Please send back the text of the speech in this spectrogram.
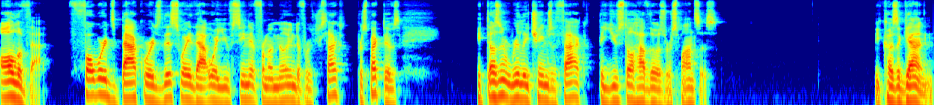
all of that, forwards, backwards, this way, that way, you've seen it from a million different perspectives it doesn't really change the fact that you still have those responses. Because again,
